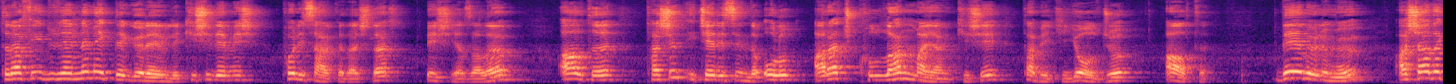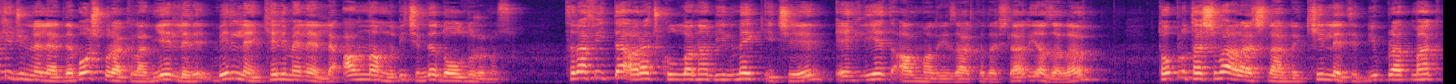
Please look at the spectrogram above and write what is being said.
Trafiği düzenlemekle görevli kişi demiş. Polis arkadaşlar 5 yazalım. 6. Taşıt içerisinde olup araç kullanmayan kişi tabii ki yolcu 6. D bölümü aşağıdaki cümlelerde boş bırakılan yerleri verilen kelimelerle anlamlı biçimde doldurunuz. Trafikte araç kullanabilmek için ehliyet almalıyız arkadaşlar yazalım. Toplu taşıma araçlarını kirletip yıpratmak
